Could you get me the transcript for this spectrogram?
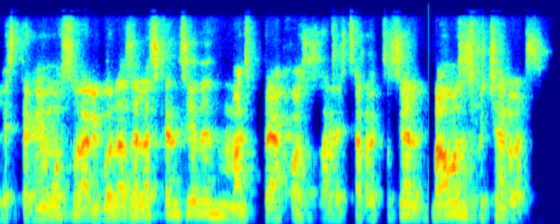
les tenemos algunas de las canciones más pegajosas en esta red social. Vamos a escucharlas.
